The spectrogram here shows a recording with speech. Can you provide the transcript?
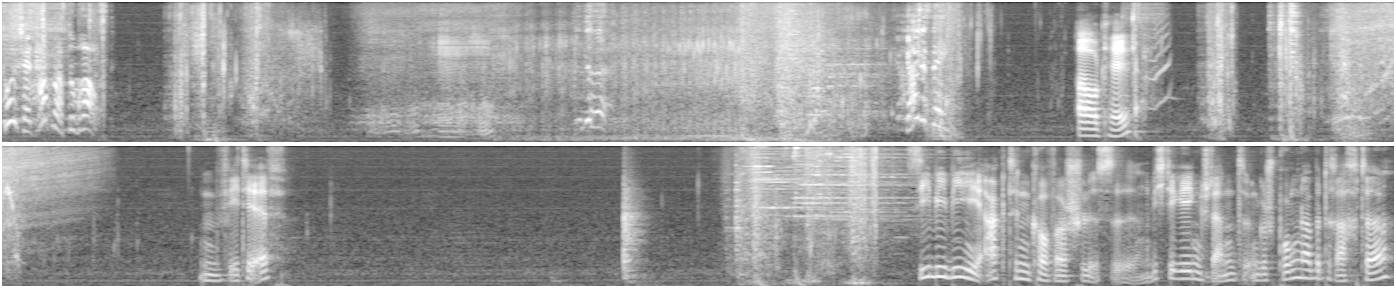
Toolshed hat, was du brauchst. Geiles Ding. Ah, okay. WTF? CBB, Aktenkofferschlüssel. Ein wichtiger Gegenstand, ein gesprungener Betrachter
